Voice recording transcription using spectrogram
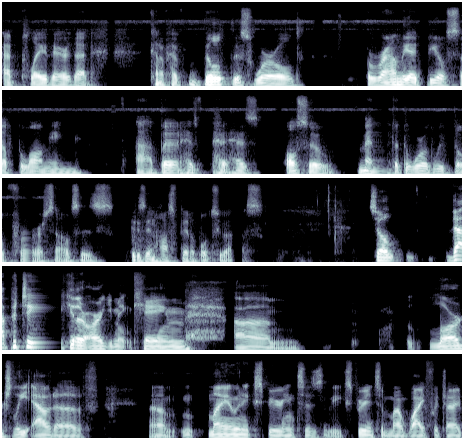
at play there that kind of have built this world around the ideal of self-belonging, uh, but has has also meant that the world we've built for ourselves is is inhospitable to us. So that particular argument came um, largely out of um, my own experiences, the experience of my wife, which I,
